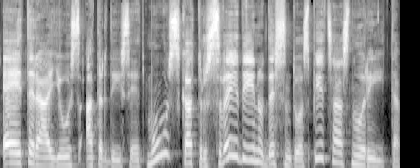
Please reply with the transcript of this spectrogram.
Ēterā jūs atradīsiet mūs katru svētdienu, 10.5. no rīta.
